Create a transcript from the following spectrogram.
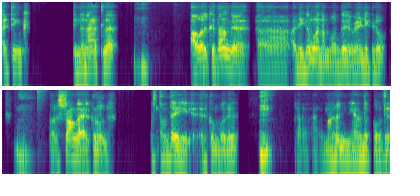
ஐ திங்க் இந்த நேரத்துல ம். அவருக்கு தாங்க அஹ், அதிகமா நம்ம வந்து வேண்டிக்கணும். ம். அவர் ஸ்ட்ராங்கா இருக்கணும்னு. ஒரு தந்தை இருக்கும்போது. அஹ், மகன் இறந்து போறது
